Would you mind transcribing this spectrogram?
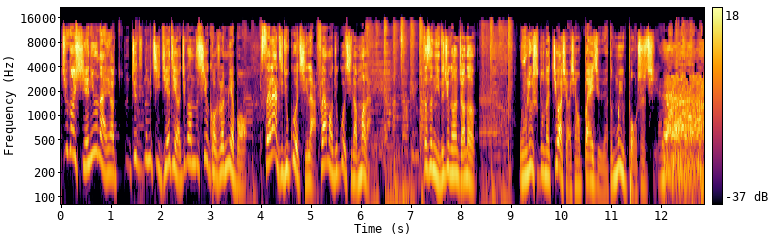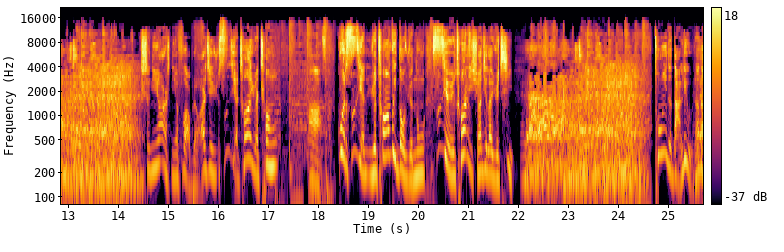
就跟鲜牛奶一样，就那么几天天，就跟现烤出来面包，三两天就过期了，烦恼就过期了，没了。但是你的就跟真的五六十度那酱香型白酒一样，都没有保质期，十年二十年放不了，而且时间长越长。啊，过的时间越长，味道越浓；时间越长，你想起来越气。同意的打六，真的。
